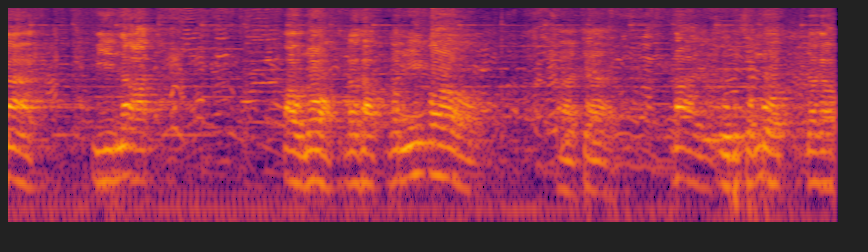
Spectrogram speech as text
หน้ามีนาเป่านอกนะครับ วันนี้ก็จะได้อุปสมบทนะครับ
